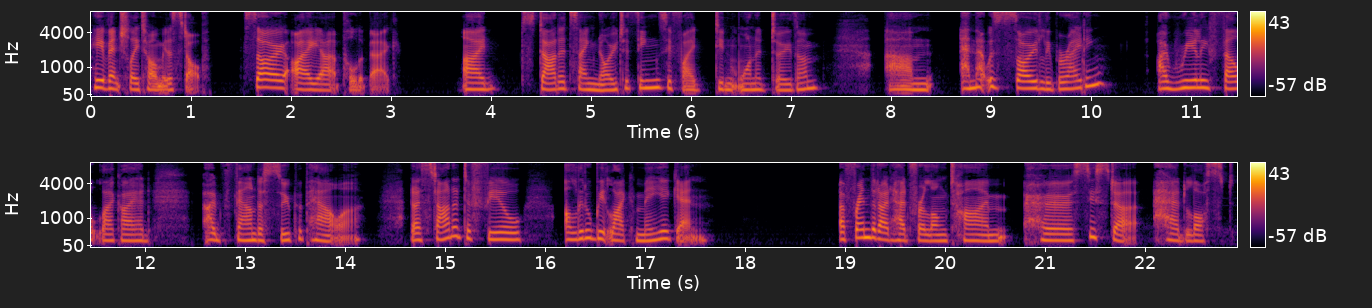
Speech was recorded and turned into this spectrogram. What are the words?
He eventually told me to stop. So I uh, pulled it back. I started saying no to things if I didn't want to do them. Um, and that was so liberating. I really felt like I had I'd found a superpower. I started to feel a little bit like me again. A friend that I'd had for a long time, her sister had lost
